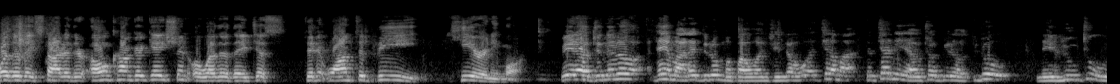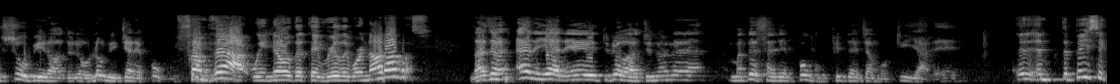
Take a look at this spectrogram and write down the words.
whether they started their own congregation or whether they just didn't want to be here anymore. ပြီးတော့ကျွန်တော်တို့အထဲမှာလည်းသူတို့မပါဝင်ချင်တော့ဘူးအချက်မှာတချက်နေရာကိုထွက်ပြီးတော့သူတို့နေလူထုကိုရှို့ပြီးတော့သူတို့လုံနေကြတဲ့ပုံကို From that, we know that they really were not of us. ဒါကြောင့်အဲ့ဒီကနေသူတို့ဟာကျွန်တော်နဲ့မသက်ဆိုင်တဲ့ပုံကိုဖြစ်တဲ့အကြောင်းကိုကြည့်ရတယ် And, and the basic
